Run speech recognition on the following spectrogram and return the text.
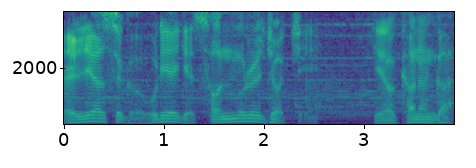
엘리아스가 우리에게 선물을 줬지. 기억하는가?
